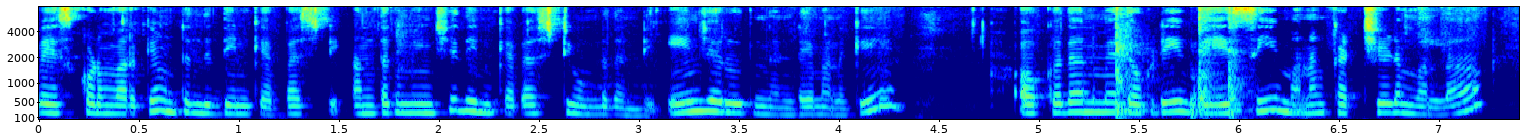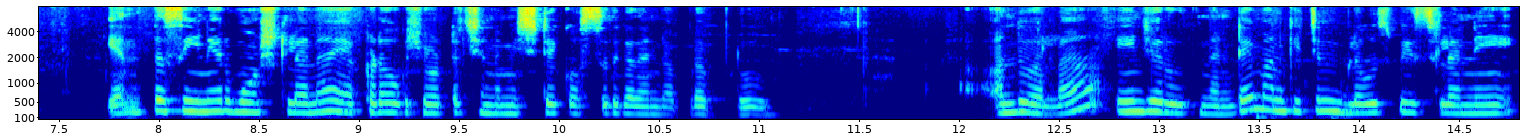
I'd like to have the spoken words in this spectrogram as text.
వేసుకోవడం వరకే ఉంటుంది దీని కెపాసిటీ. అంతకు మించి దీని కెపాసిటీ ఉండదండి. ఏం జరుగుతుందంటే మనకి ఒకదాని మీద ఒకటి వేసి మనం కట్ చేయడం వల్ల ఎంత సీనియర్ మోస్ట్లైనా ఎక్కడో ఒక చోట చిన్న మిస్టేక్ వస్తుంది కదండి అప్పుడప్పుడు. అందువల్ల ఏం జరుగుతుందంటే మనకి ఇచ్చిన బ్లౌజ్ పీస్లని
